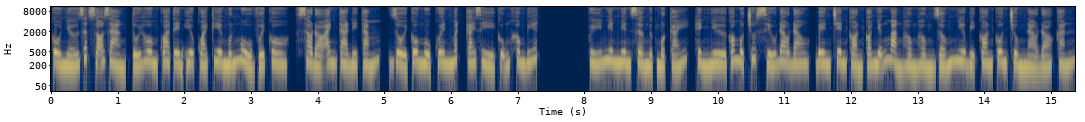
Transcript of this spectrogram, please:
cô nhớ rất rõ ràng, tối hôm qua tên yêu quái kia muốn ngủ với cô, sau đó anh ta đi tắm, rồi cô ngủ quên mất cái gì cũng không biết. Quý miên miên sờ ngực một cái, hình như có một chút xíu đau đau, bên trên còn có những mảng hồng hồng giống như bị con côn trùng nào đó cắn.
